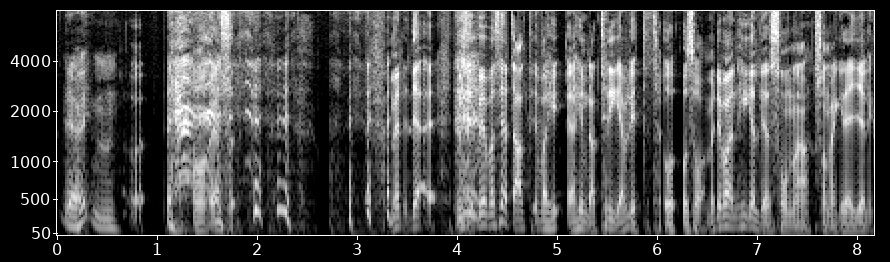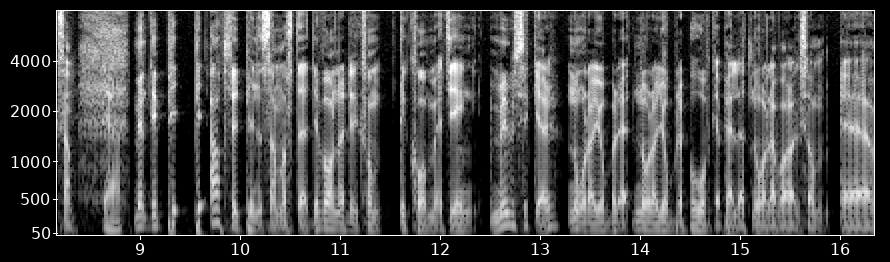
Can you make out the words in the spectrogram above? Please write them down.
Ja, mm. Och jag, sa- men det, jag vill bara säga att allt var hi- himla trevligt och, och så, men det var en hel del sådana såna grejer. Liksom. Ja. Men det pi, absolut pinsammaste, det var när det, liksom, det kom ett gäng musiker. Några jobbade, några jobbade på hovkapellet, några var liksom, eh,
